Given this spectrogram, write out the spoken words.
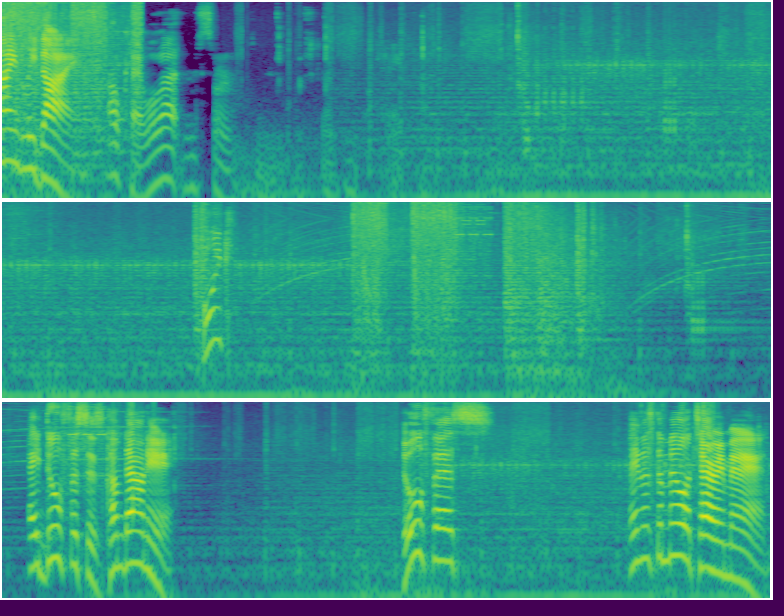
Kindly dying. Okay, well that sort of... Boink! Hey, doofuses, come down here. Doofus! Hey, Mr. Military Man.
